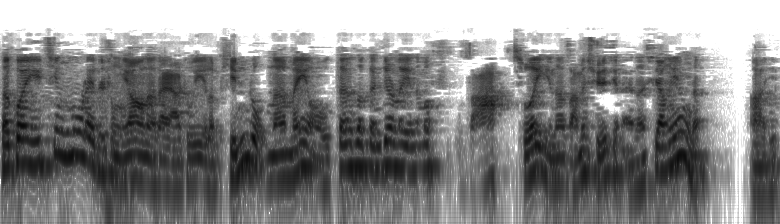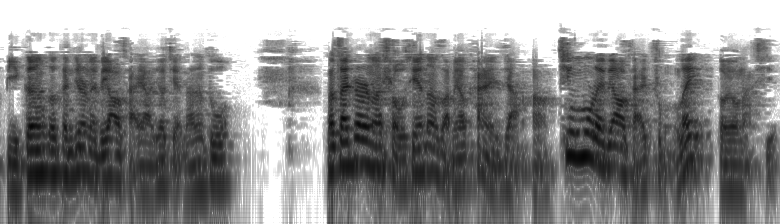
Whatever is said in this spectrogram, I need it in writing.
那关于茎木类的中药呢，大家注意了，品种呢没有根和根茎类那么复杂，所以呢，咱们学起来呢，相应的啊，比根和根茎类的药材呀要简单的多。那在这儿呢，首先呢，咱们要看一下啊，茎木类的药材种类都有哪些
